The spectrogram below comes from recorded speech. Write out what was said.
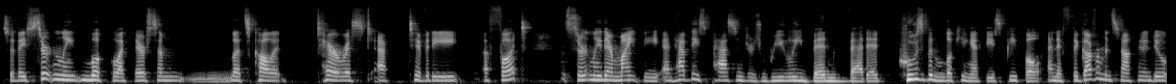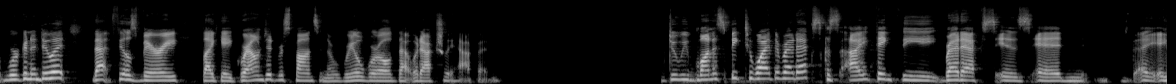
so they certainly look like there's some, let's call it terrorist activity afoot. Certainly there might be. And have these passengers really been vetted? Who's been looking at these people? And if the government's not going to do it, we're going to do it. That feels very like a grounded response in the real world that would actually happen. Do we want to speak to why the red X? Because I think the red X is an, a, a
